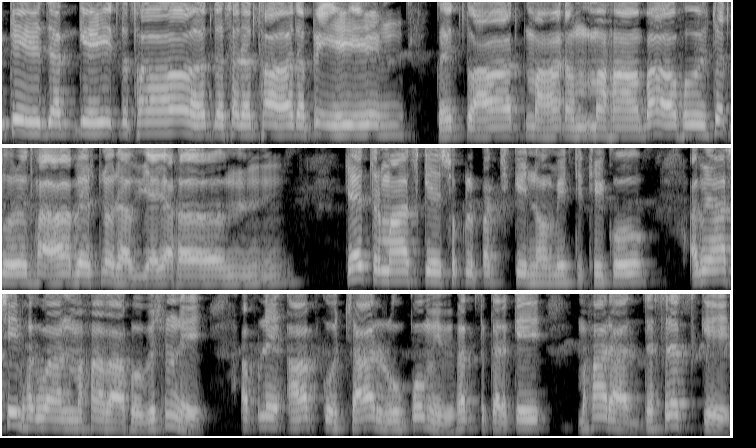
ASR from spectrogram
के यज्ञे तथा दशरथादपि कृत्वात्मा महाबाहु चतुर्धा विष्णुरव्यय। चैत्र मास के शुक्ल पक्ष की नवमी तिथि को अविनाशी भगवान महाबाहु विष्णु ने अपने आप को चार रूपों में विभक्त करके महाराज दशरथ के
